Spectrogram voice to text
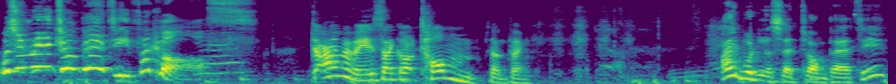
Was it really Tom Petty? Fuck off! I'm amazed I got Tom something. I wouldn't have said Tom Petty.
